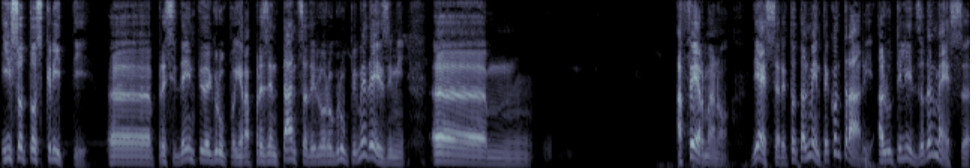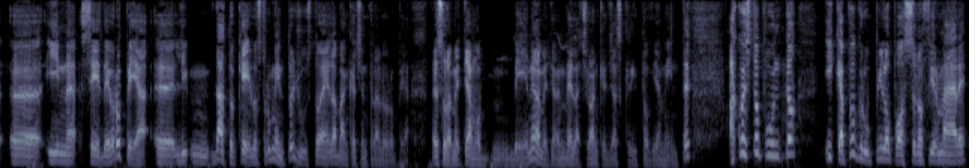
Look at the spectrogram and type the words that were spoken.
i sottoscritti, eh, presidenti del gruppo, in rappresentanza dei loro gruppi medesimi, ehm, affermano di essere totalmente contrari all'utilizzo del MES eh, in sede europea, eh, li, dato che lo strumento giusto è la Banca Centrale Europea. Adesso la mettiamo bene, la mettiamo in bella, ce l'ho anche già scritto ovviamente. A questo punto i capogruppi lo possono firmare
